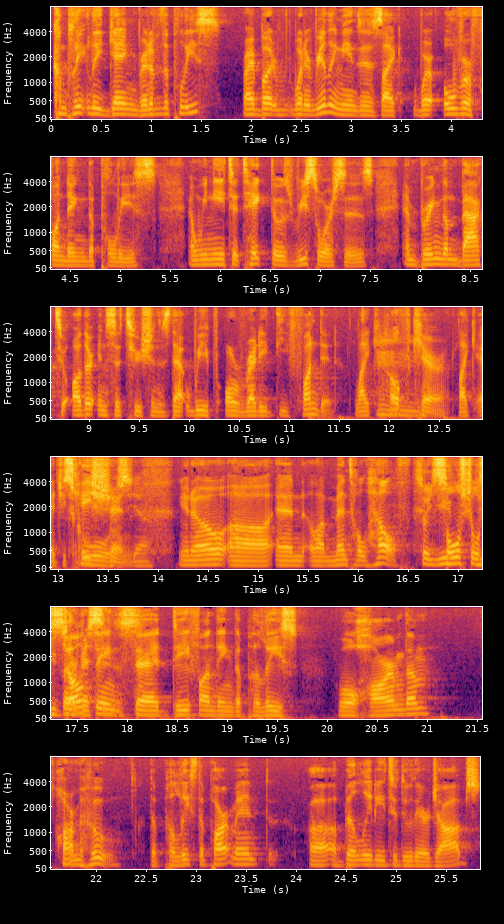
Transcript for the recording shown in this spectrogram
completely getting rid of the police, right? But what it really means is like we're overfunding the police and we need to take those resources and bring them back to other institutions that we've already defunded, like healthcare, like education, Schools, yeah. you know, uh, and uh, mental health, So you, social you services. don't think that defunding the police will harm them? Harm who? The police department uh, ability to do their jobs?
